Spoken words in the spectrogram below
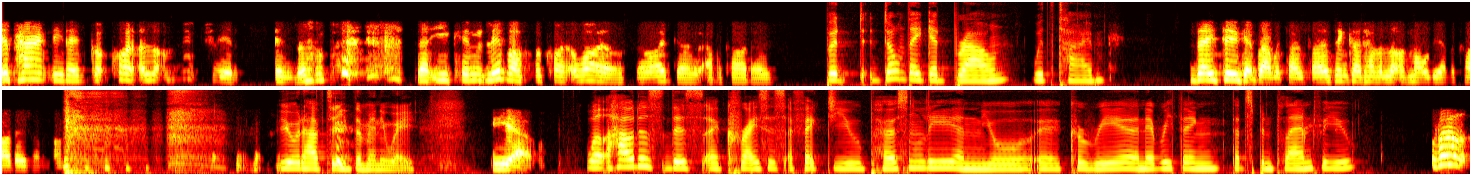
apparently they've got quite a lot of nutrients in them that you can live off for quite a while. So I'd go avocados. But don't they get brown with time? They do get brown with time, so I think I'd have a lot of moldy avocados on. on. You would have to eat them anyway. yeah. Well, how does this uh, crisis affect you personally and your uh, career and everything that's been planned for you? Well,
